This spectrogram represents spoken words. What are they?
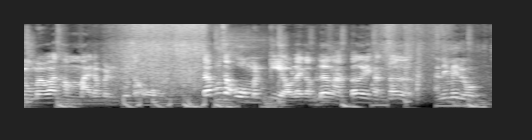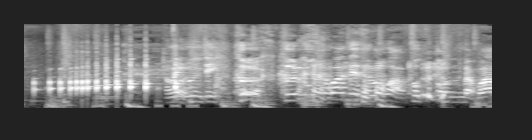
รู้ไหมว่าทำไมต้องเป็นพุทธองค์แล้วพุทธองค์มันเกี่ยวอะไรกับเรื่องฮันเตอร์ฮันเตอร์ อันนี้ไม่รู้ ไม่รู้จริงๆ คือคือรู้แค่ว่าเนเธอร์โลอะฝึกตนแบบว่า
